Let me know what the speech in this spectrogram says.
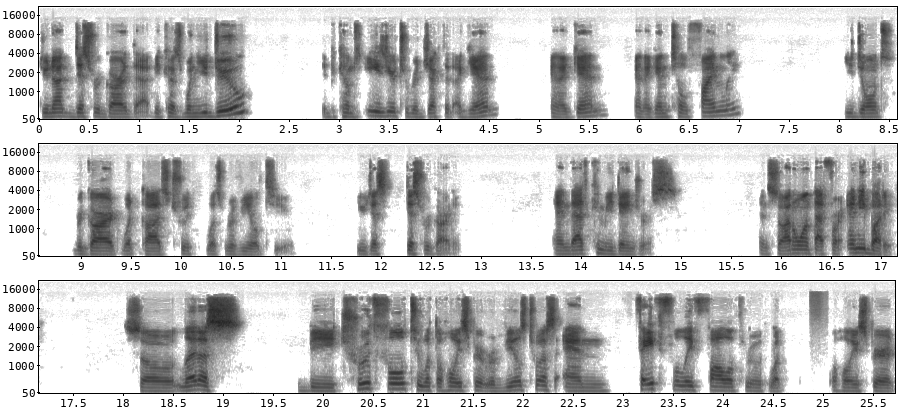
do not disregard that because when you do it becomes easier to reject it again and again and again till finally you don't regard what God's truth was revealed to you. You just disregard it. And that can be dangerous. And so I don't want that for anybody. So let us be truthful to what the Holy Spirit reveals to us and faithfully follow through with what the Holy Spirit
